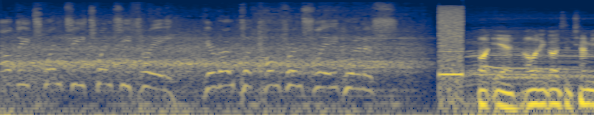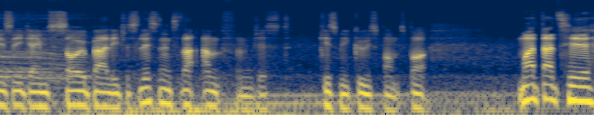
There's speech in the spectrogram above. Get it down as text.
are the 2023 Europa Conference League winners. But yeah, I want to go to Champions League games so badly. Just listening to that anthem just gives me goosebumps. But my dad's here.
